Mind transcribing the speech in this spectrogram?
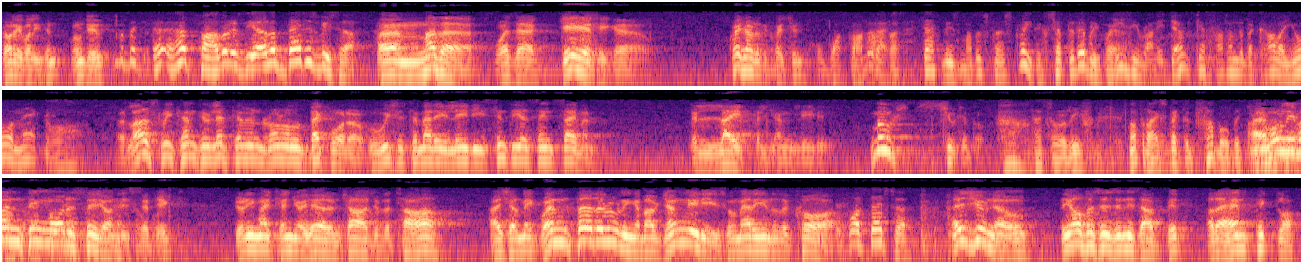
Sorry, Wellington, won't do. But uh, her father is the Earl of Battersby, sir. Her mother was a Gaiety girl. Quite out of the question. Oh, what rot, Arthur? Daphne's mother's first rate, accepted everywhere. Easy, Ronnie. Don't get hot under the collar. You're next. At last we come to Lieutenant Ronald Backwater, who wishes to marry Lady Cynthia St. Simon. Delightful young lady. Most suitable. Oh, that's a relief. Not that I expected trouble, but you... I have only one thing more to say on this subject. During my tenure here in charge of the tower, I shall make one further ruling about young ladies who marry into the corps. What's that, sir? As you know, the officers in this outfit are a hand-picked lot.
